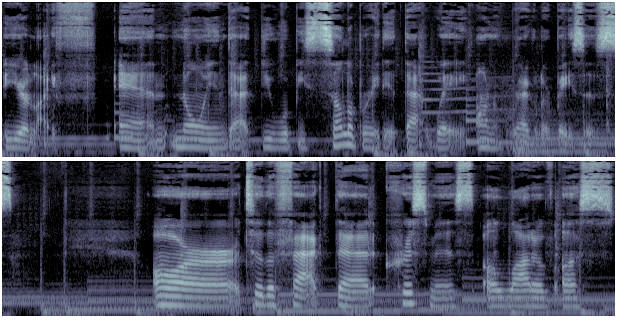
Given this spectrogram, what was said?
your life and knowing that you will be celebrated that way on a regular basis? Or to the fact that Christmas, a lot of us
